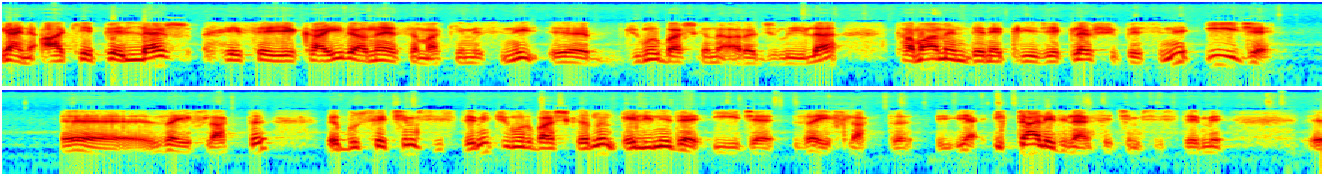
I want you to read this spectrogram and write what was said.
yani AKP'liler HSYK'yı ve Anayasa Mahkemesi'ni e, Cumhurbaşkanı aracılığıyla tamamen denetleyecekler şüphesini iyice e, zayıflattı. Ve bu seçim sistemi Cumhurbaşkanı'nın elini de iyice zayıflattı. Yani iptal edilen seçim sistemi, e,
